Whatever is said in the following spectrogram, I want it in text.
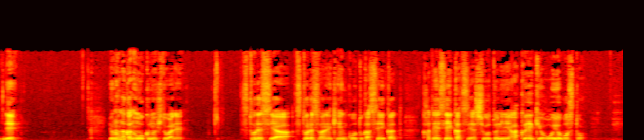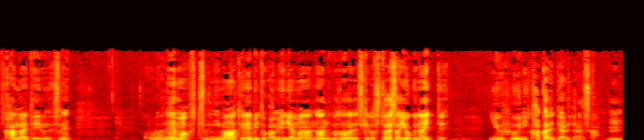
で、世の中の多くの人がね、ストレスや、ストレスはね、健康とか生活、家庭生活や仕事に悪影響を及ぼすと考えているんですね。これはね、まあ普通にまあテレビとかメディア、まあ何でもそうなんですけど、ストレスは良くないっていう風に書かれてあるじゃないですか。うん。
